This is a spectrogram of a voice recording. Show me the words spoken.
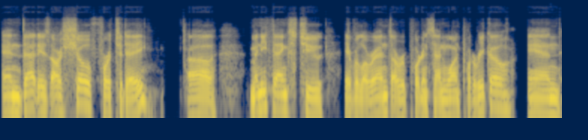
And that is our show for today. Uh, many thanks to Eva Llorens, our reporter in San Juan, Puerto Rico, and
